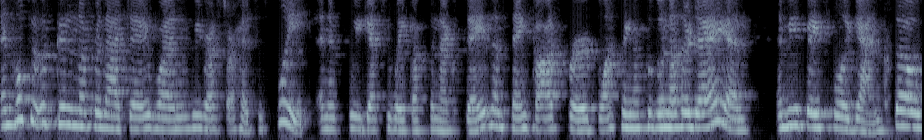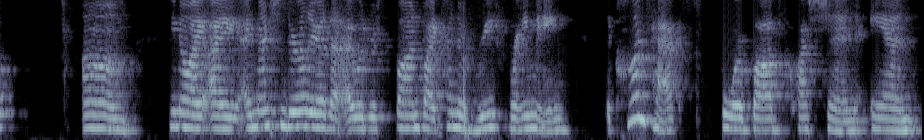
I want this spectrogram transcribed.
and hope it was good enough for that day when we rest our head to sleep. And if we get to wake up the next day, then thank God for blessing us with another day and, and be faithful again. So, um, you know, I, I, I mentioned earlier that I would respond by kind of reframing the context for Bob's question. And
